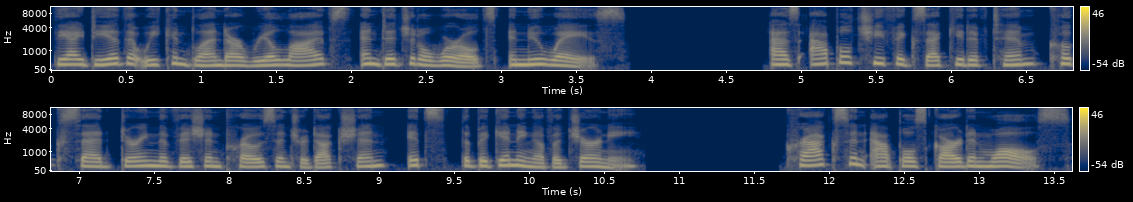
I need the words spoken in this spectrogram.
the idea that we can blend our real lives and digital worlds in new ways. As Apple Chief Executive Tim Cook said during the Vision Pro's introduction, it's the beginning of a journey. Cracks in Apple's garden walls.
